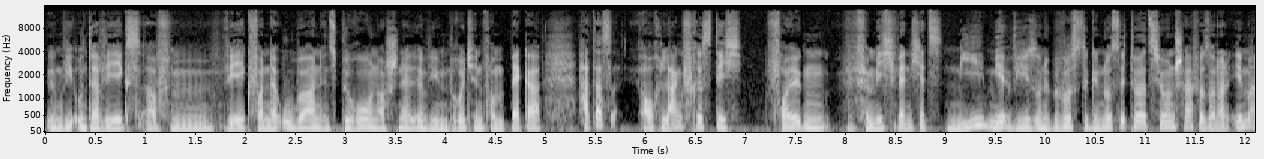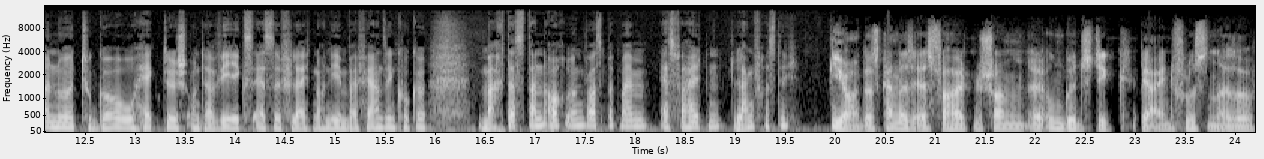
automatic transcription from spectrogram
irgendwie unterwegs auf dem Weg von der U-Bahn ins Büro noch schnell irgendwie ein Brötchen vom Bäcker. Hat das auch langfristig Folgen für mich, wenn ich jetzt nie mir wie so eine bewusste Genusssituation schaffe, sondern immer nur to go, hektisch unterwegs esse, vielleicht noch nebenbei Fernsehen gucke, macht das dann auch irgendwas mit meinem Essverhalten langfristig? Ja, das kann das Essverhalten schon äh, ungünstig beeinflussen. Also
